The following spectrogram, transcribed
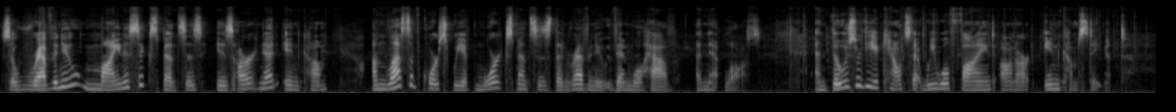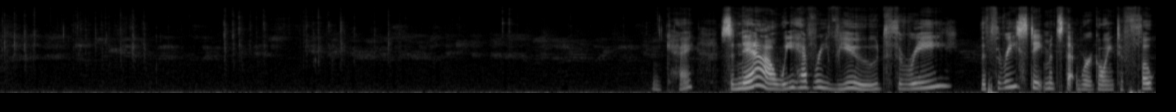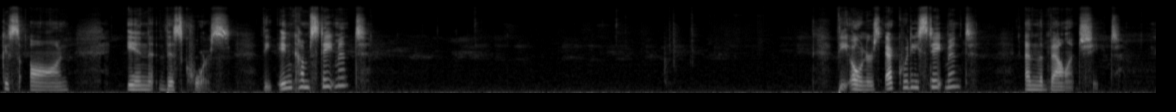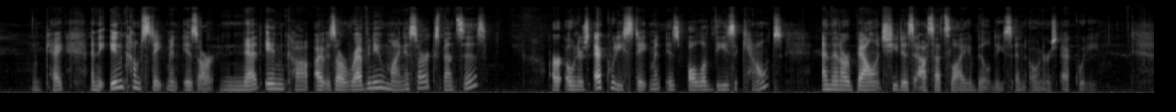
so revenue minus expenses is our net income, unless of course we have more expenses than revenue, then we'll have a net loss. And those are the accounts that we will find on our income statement. Okay, so now we have reviewed three the three statements that we're going to focus on in this course. The income statement, the owner's equity statement, and the balance sheet. Okay, and the income statement is our net income, uh, is our revenue minus our expenses. Our owner's equity statement is all of these accounts, and then our balance sheet is assets, liabilities, and owner's equity.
